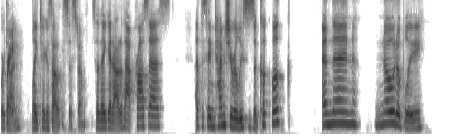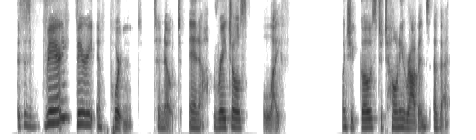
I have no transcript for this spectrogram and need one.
We're Right. done. Like, take us out of the system. So they get out of that process. At the same time, she releases a cookbook. And then, notably, this is very, very important to note in Rachel's life when she goes to Tony Robbins events.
